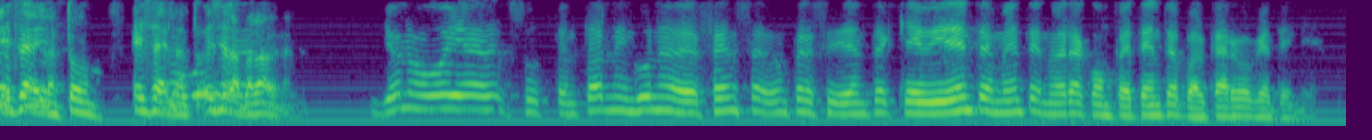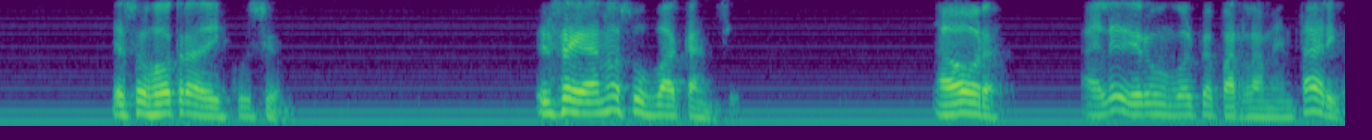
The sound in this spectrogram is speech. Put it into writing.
esa adelantó, esa adelantó, esa es la palabra. Yo no voy a sustentar ninguna defensa de un presidente que evidentemente no era competente para el cargo que tenía. Eso es otra discusión. Él se ganó sus vacancias. Ahora, a él le dieron un golpe parlamentario.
